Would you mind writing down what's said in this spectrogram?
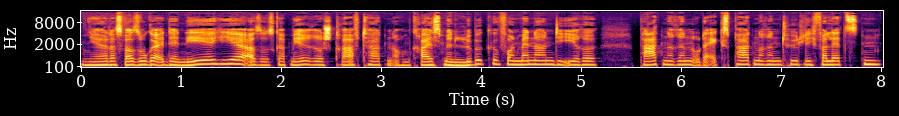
Ja, das war sogar in der Nähe hier. Also es gab mehrere Straftaten auch im Kreis Minden-Lübbecke von Männern, die ihre Partnerin oder Ex-Partnerin tödlich verletzten.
